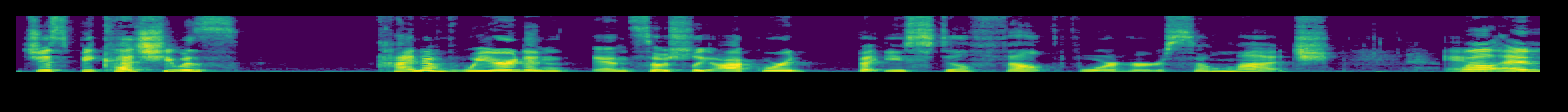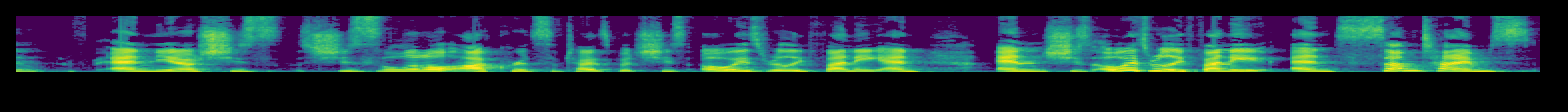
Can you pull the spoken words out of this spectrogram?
just because she was kind of weird and, and socially awkward, but you still felt for her so much. Well, and and you know she's she's a little awkward sometimes, but she's always really funny, and and she's always really funny, and sometimes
